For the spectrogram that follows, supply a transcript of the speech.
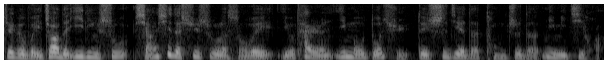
这个伪造的议定书详细的叙述了所谓犹太人阴谋夺取对世界的统治的秘密计划。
